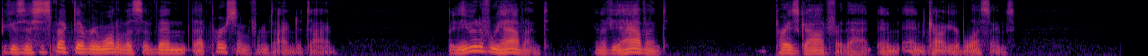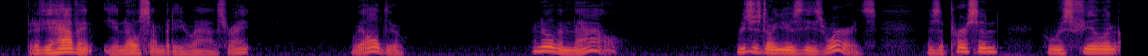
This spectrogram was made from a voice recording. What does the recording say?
Because I suspect every one of us have been that person from time to time. But even if we haven't, and if you haven't, praise God for that and, and count your blessings. But if you haven't, you know somebody who has, right? We all do. We know them now. We just don't use these words. There's a person who is feeling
